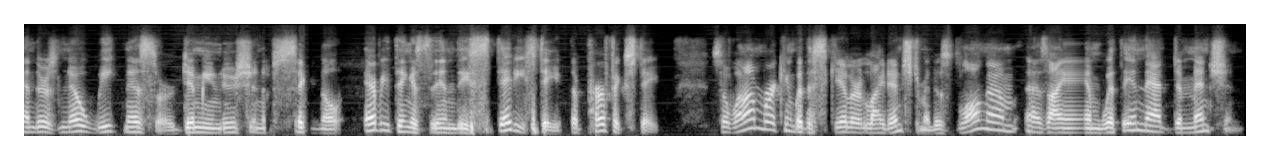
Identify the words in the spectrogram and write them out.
and there's no weakness or diminution of signal. Everything is in the steady state, the perfect state. So when I'm working with a scalar light instrument, as long as I am within that dimension,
